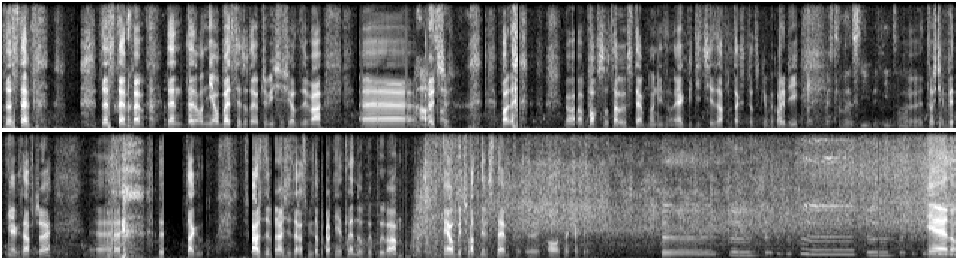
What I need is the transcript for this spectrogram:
Ze wstęp... ze wstępem. Ten, ten on nieobecny tutaj oczywiście się odzywa. Eee, Aha, walczy... no, Popsuł cały wstęp, no nic, no, jak widzicie zawsze tak z Piotrkiem wychodzi. Weź to wytnij, wytnij to. E, To się wytnie jak zawsze. E, tak, w każdym razie zaraz mi zabraknie tlenu, wypływam. Tak, miał być ładny wstęp. E, o, czekajcie. Nie no.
